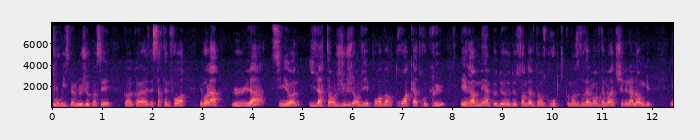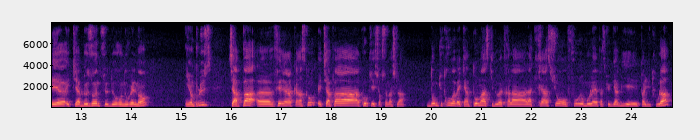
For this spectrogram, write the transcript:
pourrissent même le jeu quand c'est quand, certaines fois. Mais voilà, là, Simeone, il attend juste janvier pour avoir 3-4 recrues et ramener un peu de, de 109 dans ce groupe qui commence vraiment, vraiment à tirer la langue et, euh, qui a besoin de, de renouvellement. Et en plus, tu n'as pas euh, Ferreira Carrasco et tu n'as pas Coquet sur ce match-là. Donc tu trouves avec un Thomas qui doit être à la, création au four et au moulin parce que Gabi est pas du tout là.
